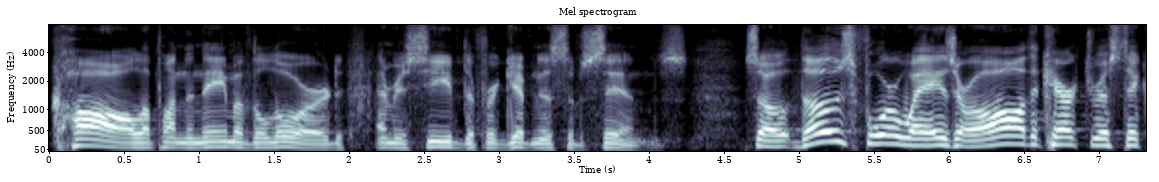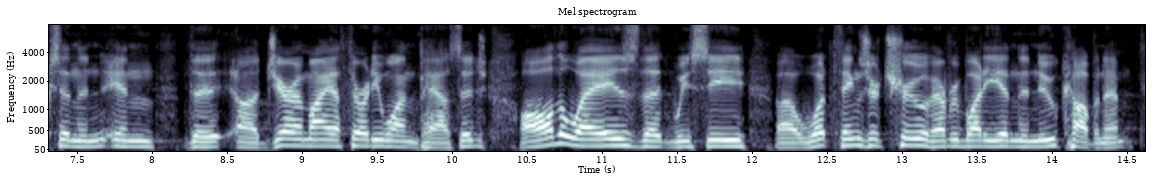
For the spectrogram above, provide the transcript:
Call upon the name of the Lord and receive the forgiveness of sins. So those four ways are all the characteristics in the, in the uh, Jeremiah 31 passage, all the ways that we see uh, what things are true of everybody in the new covenant.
